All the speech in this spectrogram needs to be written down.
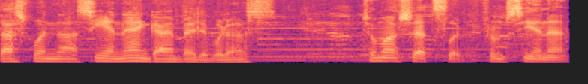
That's when uh, CNN got embedded with us. Tomasz Etzler from CNN.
